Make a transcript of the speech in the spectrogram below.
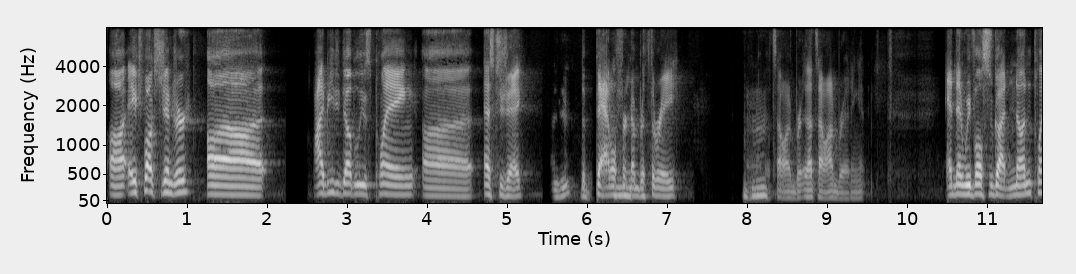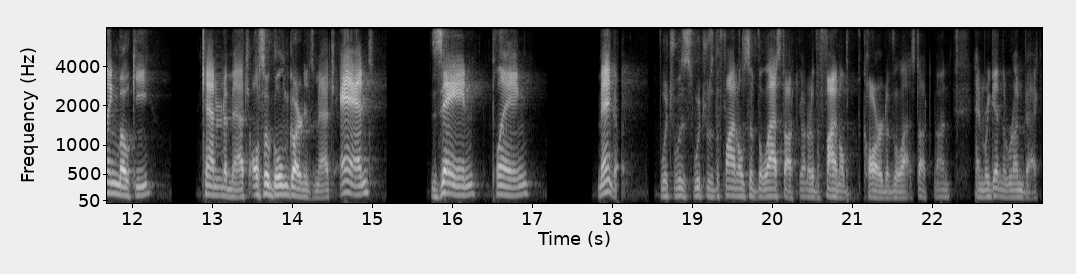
Uh HBox Ginger. Uh IBDW is playing uh S2J. Mhm. The battle for Mhm. number 3 Mhm. That's how I'm that's how I'm branding it. And then we've also got None playing Moky, Canada match, also Golden Gardens match, and Zain playing Mango, which was which was the finals of the last octagon or the final card of the last octagon, and we're getting the run back.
